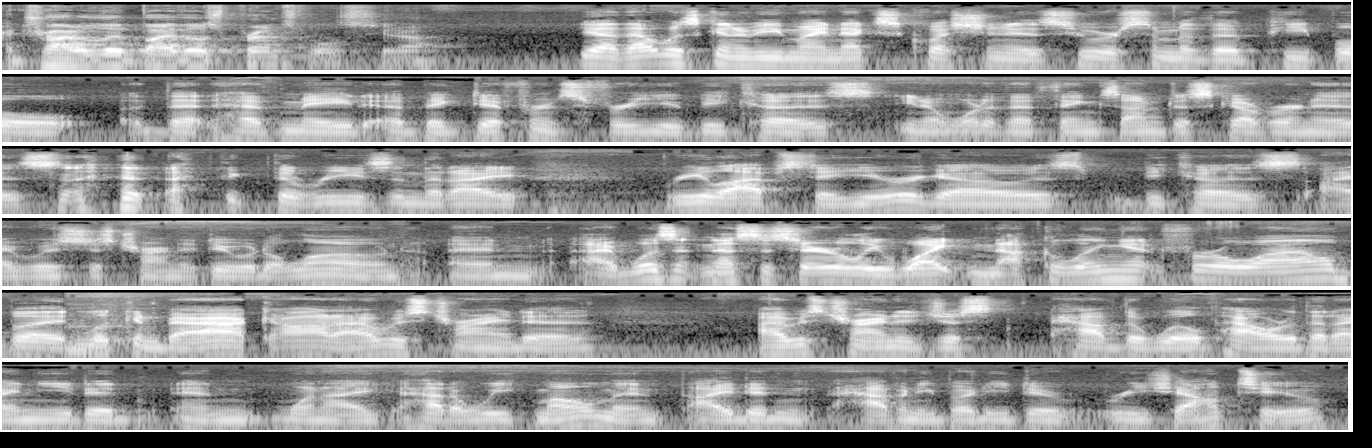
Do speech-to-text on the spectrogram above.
I try to live by those principles, you know. Yeah, that was going to be my next question is who are some of the people that have made a big difference for you? Because, you know, one of the things I'm discovering is I think the reason that I relapsed a year ago is because I was just trying to do it alone. And I wasn't necessarily white knuckling it for a while, but looking back, god, I was trying to I was trying to just have the willpower that I needed. And when I had a weak moment, I didn't have anybody to reach out to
